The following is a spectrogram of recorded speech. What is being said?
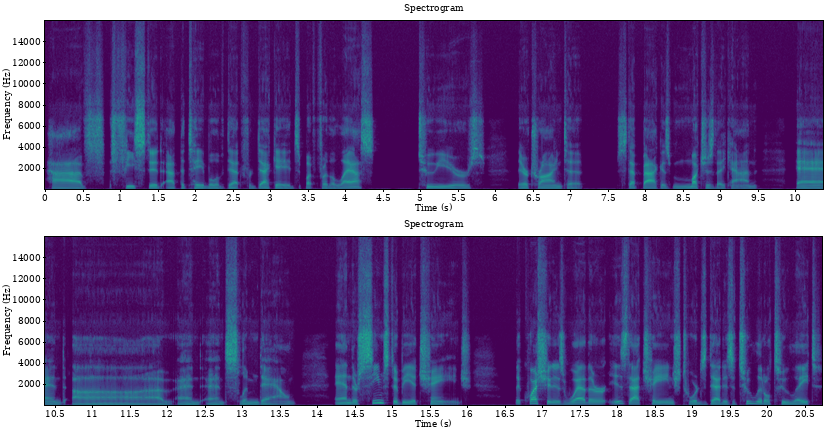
have feasted at the table of debt for decades, but for the last two years, they're trying to step back as much as they can and uh, and and slim down. And there seems to be a change. The question is whether is that change towards debt is it too little, too late?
